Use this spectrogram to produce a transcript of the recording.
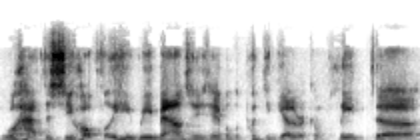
we'll have to see. Hopefully, he rebounds and he's able to put together a complete, uh,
